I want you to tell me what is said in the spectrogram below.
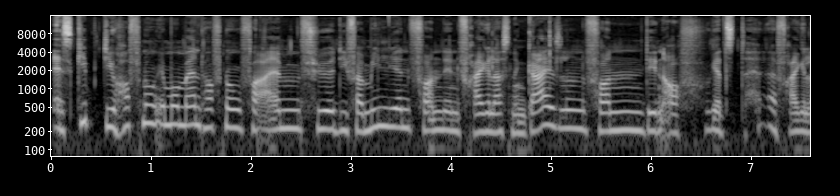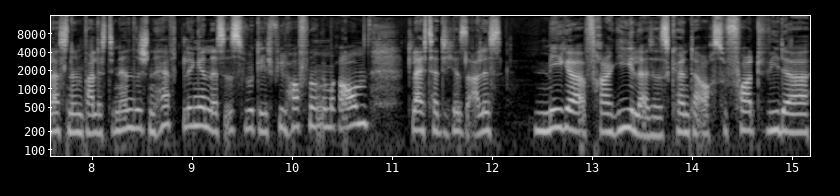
es gibt die Hoffnung im Moment, Hoffnung vor allem für die Familien von den freigelassenen Geiseln, von den auch jetzt äh, freigelassenen palästinensischen Häftlingen. Es ist wirklich viel Hoffnung im Raum. Gleichzeitig ist alles mega fragil. Also es könnte auch sofort wieder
